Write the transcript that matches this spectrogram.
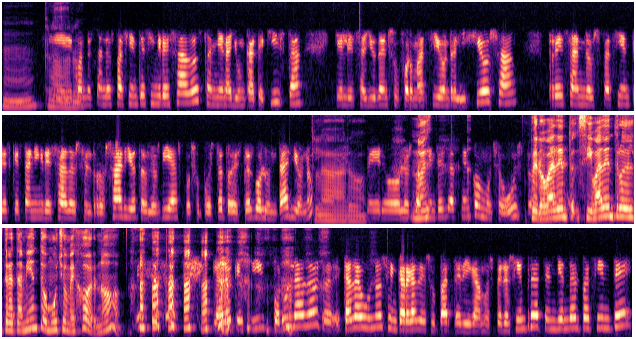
Eh, cuando están los pacientes ingresados también hay un catequista que les ayuda en su formación religiosa, rezan los pacientes que están ingresados el rosario todos los días, por supuesto, todo esto es voluntario, ¿no? Claro. Pero los pacientes lo hacen con mucho gusto. Pero va dentro, si va dentro del tratamiento, mucho mejor, ¿no? claro que sí. Por un lado, cada uno se encarga de su parte, digamos, pero siempre atendiendo al paciente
